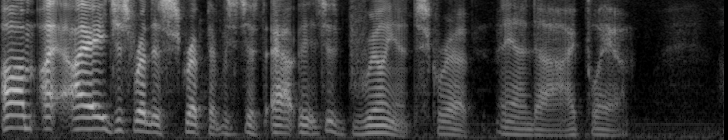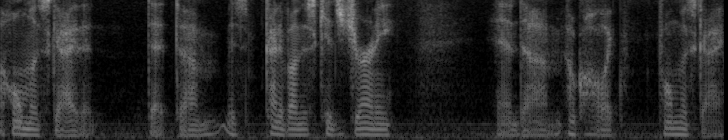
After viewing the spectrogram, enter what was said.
Um, I, I just read this script that was just it's just brilliant script, and uh, I play a a homeless guy that that um, is kind of on this kid's journey and um, alcoholic homeless guy.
